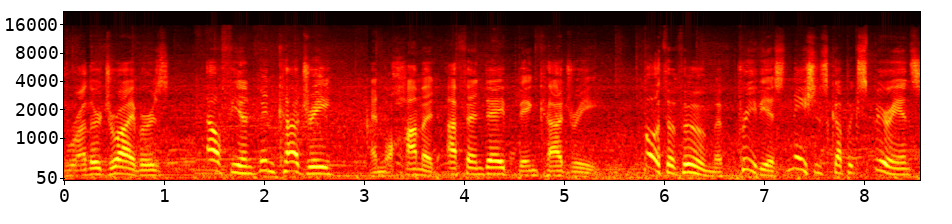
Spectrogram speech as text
brother drivers, Alfian bin Kadri and Mohammed Afende bin Kadri, both of whom have previous Nations Cup experience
